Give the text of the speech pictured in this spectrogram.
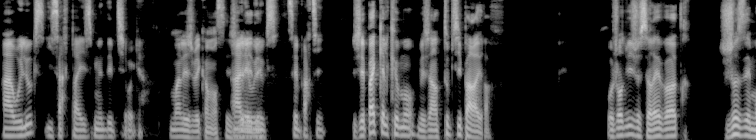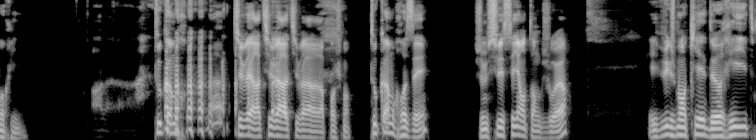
Ah, Willux, ils savent pas, ils se mettent des petits regards. Moi, allez, je vais commencer. je Allez. Willux, c'est parti. J'ai pas quelques mots, mais j'ai un tout petit paragraphe. Aujourd'hui, je serai votre José Mourinho. Tout comme, tu verras, tu verras, tu verras le rapprochement. Tout comme Rosé, je me suis essayé en tant que joueur. Et vu que je manquais de rythme,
